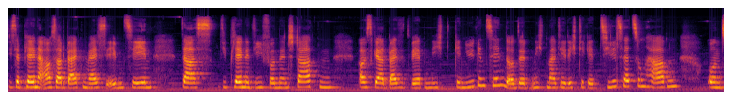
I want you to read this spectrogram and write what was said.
diese Pläne ausarbeiten, weil sie eben sehen, dass die Pläne, die von den Staaten ausgearbeitet werden, nicht genügend sind oder nicht mal die richtige Zielsetzung haben und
